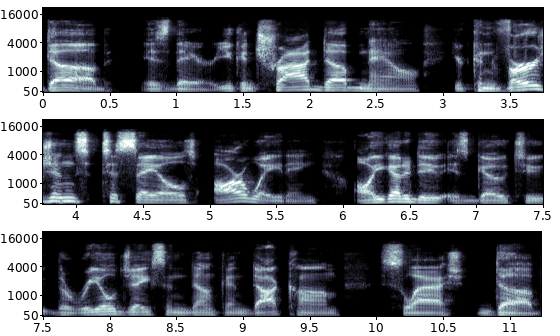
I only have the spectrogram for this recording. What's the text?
Dubb is there. You can try Dubb now. Your conversions to sales are waiting. All you got to do is go to therealjasonduncan.com slash Dubb.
